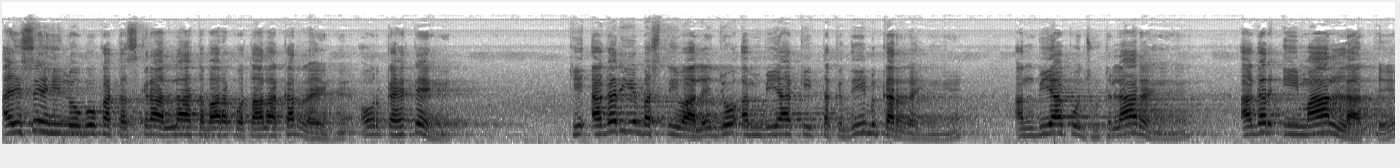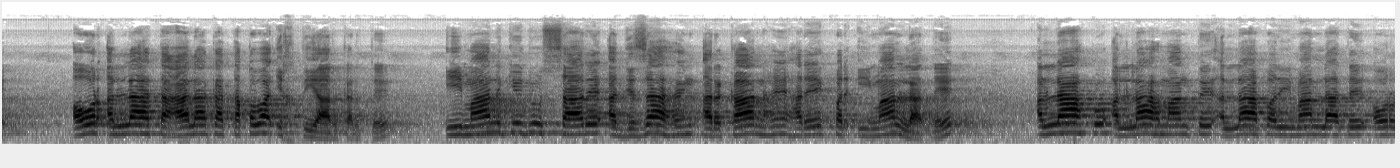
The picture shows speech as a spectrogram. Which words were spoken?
ऐसे ही लोगों का तस्करा अल्लाह तबारक व ताली कर रहे हैं और कहते हैं कि अगर ये बस्ती वाले जो अम्बिया की तकदीब कर रहे हैं अम्बिया को झुठला रहे हैं, अगर ईमान लाते और अल्लाह ताला का तकवा इख्तियार करते, ईमान के जो सारे अज्जा हैं, अरकान हैं, हर एक पर ईमान लाते अल्लाह को अल्लाह मानते, अल्लाह पर ईमान लाते और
